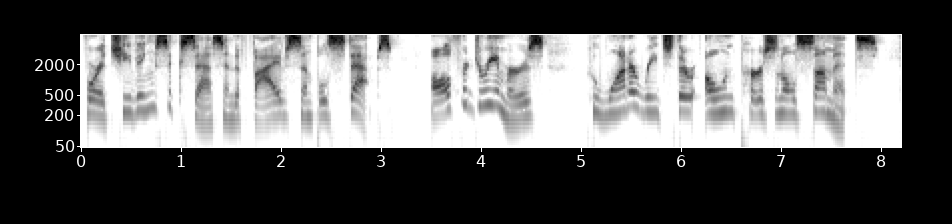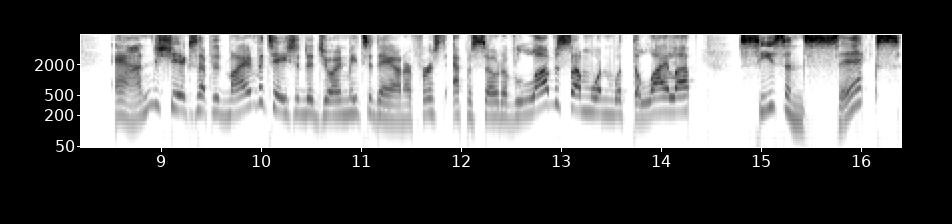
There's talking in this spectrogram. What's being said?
for achieving success into five simple steps, all for dreamers who want to reach their own personal summits. And she accepted my invitation to join me today on our first episode of Love Someone with Delilah, season six.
